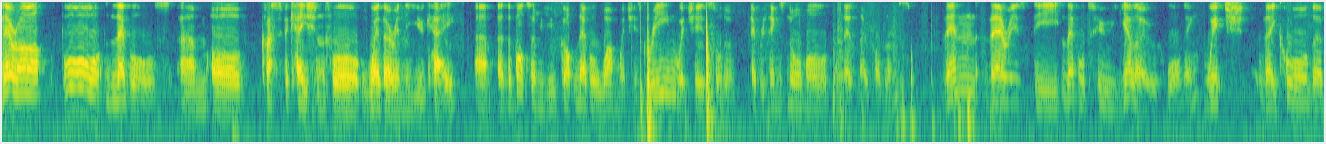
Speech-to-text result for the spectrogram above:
There are four levels um, of classification for weather in the UK. Um, at the bottom, you've got level one, which is green, which is sort of everything's normal and there's no problems. Then there is the level two yellow warning, which they call the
